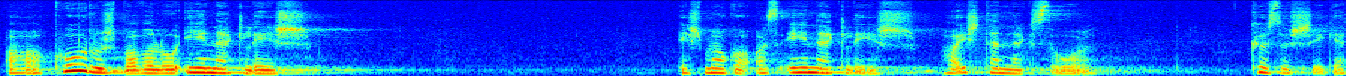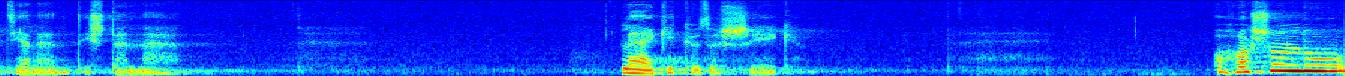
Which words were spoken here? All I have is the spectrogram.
A kórusba való éneklés és maga az éneklés, ha Istennek szól, közösséget jelent Istennel. Lelki közösség. A hasonló,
